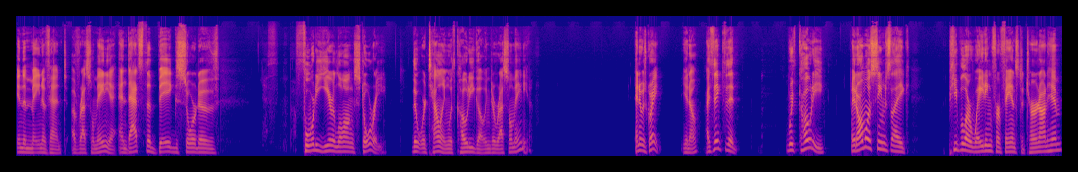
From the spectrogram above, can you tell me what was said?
in the main event of WrestleMania. And that's the big sort of 40 year long story that we're telling with Cody going to WrestleMania. And it was great. You know, I think that with Cody, it almost seems like people are waiting for fans to turn on him,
